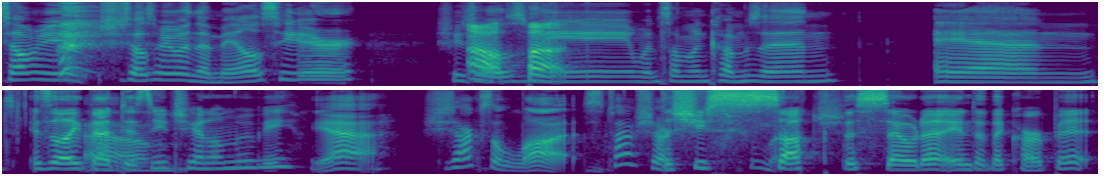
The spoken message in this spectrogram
tells me. She tells me when the mail's here. She Oh, tells fuck. me when someone comes in, and Is it like that Disney Um, Channel movie? yeah, she talks a lot. Sometimes she Does she suck much. the soda into the carpet?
